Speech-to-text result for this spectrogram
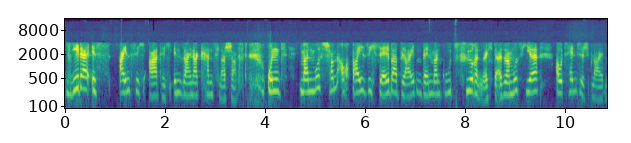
Jeder ist einzigartig in seiner Kanzlerschaft. Und man muss schon auch bei sich selber bleiben, wenn man gut führen möchte. Also man muss hier authentisch bleiben.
